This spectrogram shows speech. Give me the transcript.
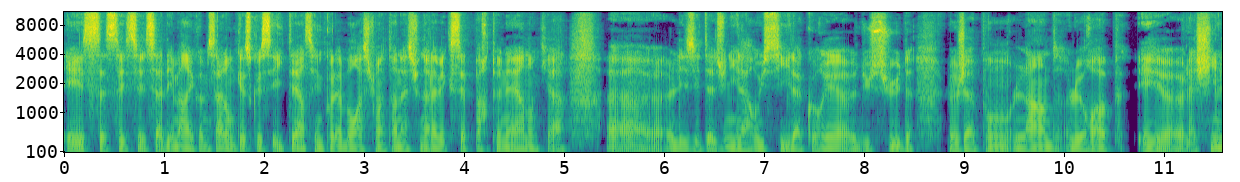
et ça, ça a démarré comme ça. Donc qu'est-ce que c'est ITER? C'est une collaboration internationale avec sept partenaires. Donc il y a les États-Unis, la Russie, la Corée du Sud, le Japon, l'Inde, l'Europe et la Chine.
